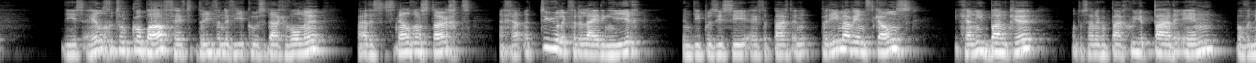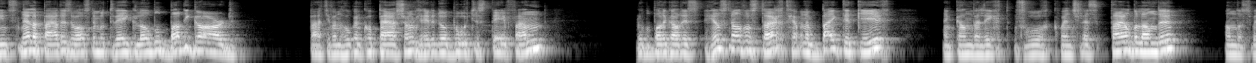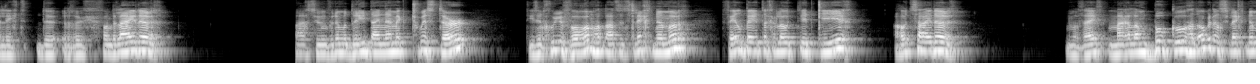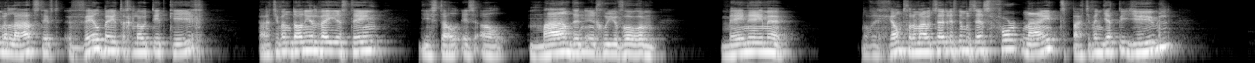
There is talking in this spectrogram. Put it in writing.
Die is heel goed van kop af, heeft drie van de vier koersen daar gewonnen. Paard is snel van start en gaat natuurlijk voor de leiding hier. In die positie heeft het paard een prima winstkans. Ik ga niet banken, want er staan nog een paar goede paarden in. Bovendien snelle paarden, zoals nummer 2 Global Bodyguard. Paardje van Hogan Compassion, gereden door broertje Stefan. Global Bodyguard is heel snel van start, gaat met een bike dit keer. En kan wellicht voor Quenchless Tile belanden. Anders wellicht de rug van de leider. Waarschuwing voor nummer 3 Dynamic Twister. Die is in goede vorm, had laatst een slecht nummer. Veel beter gelood dit keer. Outsider. Nummer 5, Marlambuco had ook een slecht nummer laatst. Heeft veel beter gelood dit keer. Paardje van Daniel Weijersteen. Die stal is al maanden in goede vorm. Meenemen. Nog een gigant van een outsider is nummer 6, Fortnite. Paardje van Jeppe Juul.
